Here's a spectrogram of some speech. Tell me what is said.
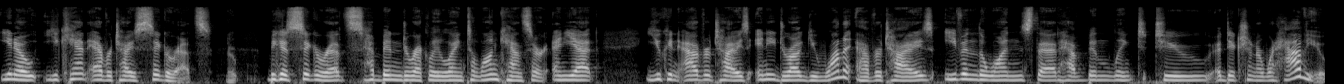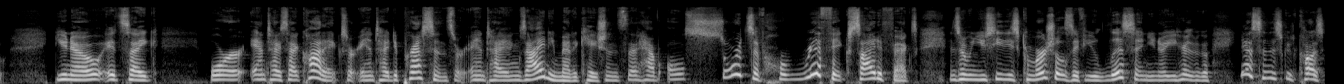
you know, you can't advertise cigarettes Nope. Because cigarettes have been directly linked to lung cancer. And yet, you can advertise any drug you want to advertise, even the ones that have been linked to addiction or what have you. You know, it's like, or antipsychotics or antidepressants or anti-anxiety medications that have all sorts of horrific side effects. And so when you see these commercials, if you listen, you know, you hear them go, yes, and this could cause,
